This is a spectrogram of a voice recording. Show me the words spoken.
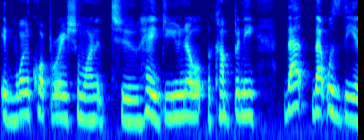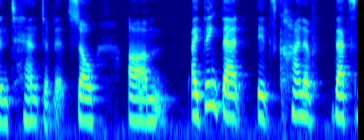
if one corporation wanted to, hey, do you know a company? That that was the intent of it. So um, I think that it's kind of that's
